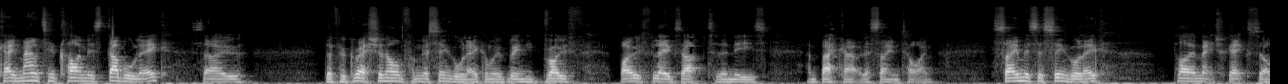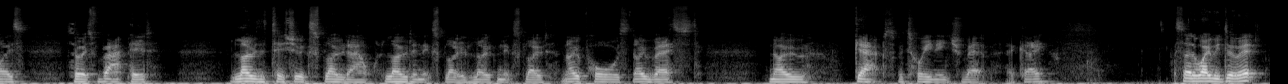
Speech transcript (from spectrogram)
Okay, mountain climbers double leg, so the progression on from the single leg and we're bringing both, both legs up to the knees and back out at the same time. Same as the single leg, plyometric exercise, so it's rapid, load the tissue, explode out, load and explode, load and explode. No pause, no rest, no gaps between each rep, okay? So the way we do it,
